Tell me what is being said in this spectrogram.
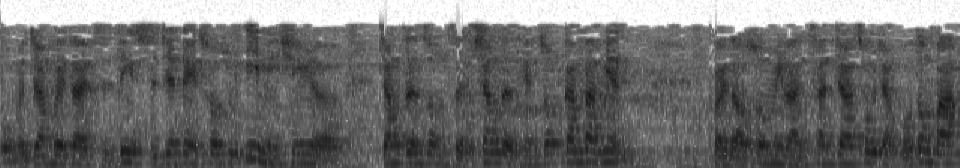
我们将会在指定时间内抽出一名幸运儿，将赠送整箱的田中干拌面。快到说明栏参加抽奖活动吧！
